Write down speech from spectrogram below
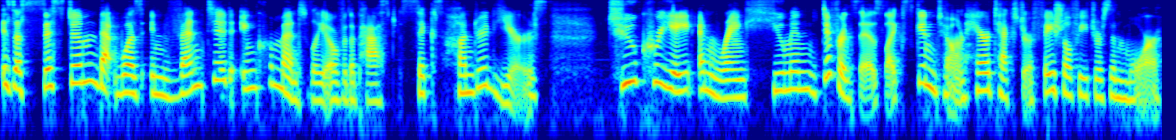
is a system that was invented incrementally over the past 600 years to create and rank human differences like skin tone, hair texture, facial features, and more.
